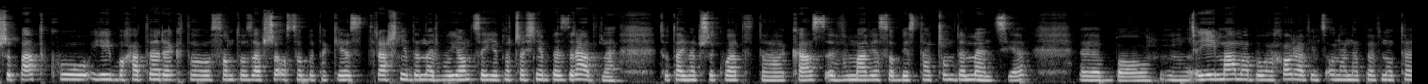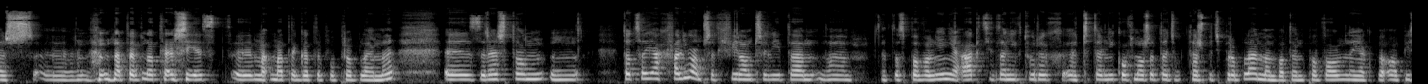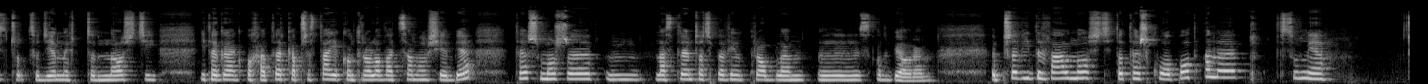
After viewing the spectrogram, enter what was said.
przypadku jej bohaterek to są to zawsze osoby takie strasznie denerwujące i jednocześnie bezradne. Tutaj na przykład ta Kas wymawia sobie starczą demencję, y, bo mm, jej mama była chora, więc ona na pewno też na pewno też jest, ma, ma tego typu problemy. Zresztą mm, to, co ja chwaliłam przed chwilą, czyli ten, e, to spowolnienie akcji dla niektórych e, czytelników może też być problemem, bo ten powolny jakby opis codziennych czynności i tego, jak bohaterka przestaje kontrolować samą siebie, też może mm, nastręczać pewien problem y, z odbiorem. Przewidywalność to też kłopot, ale w sumie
